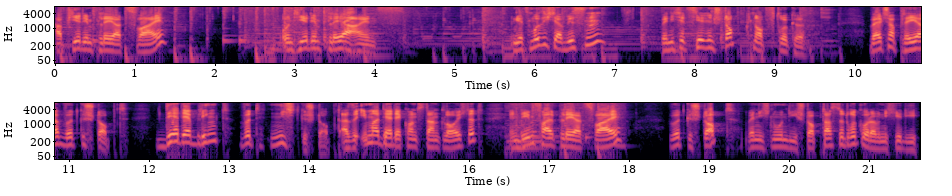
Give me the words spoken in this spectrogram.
Hab hier den Player 2 und hier den Player 1. Und jetzt muss ich ja wissen, wenn ich jetzt hier den Stopp-Knopf drücke, welcher Player wird gestoppt? Der, der blinkt, wird nicht gestoppt. Also immer der, der konstant leuchtet. In dem Fall Player 2 wird gestoppt, wenn ich nun die Stopp-Taste drücke oder wenn ich hier die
